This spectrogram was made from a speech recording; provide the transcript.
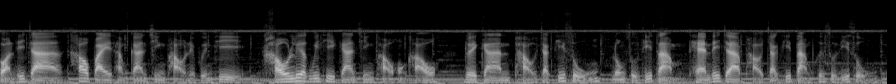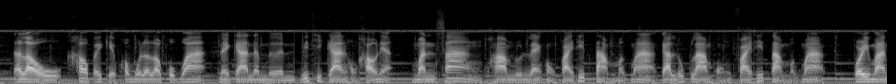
ก่อนที่จะเข้าไปทำการชิงเผาในพื้นที่ เขาเลือกวิธีการชิงเผาของเขา โดยการเผาจากที่สูงลงสู่ที่ต่ำแทนที่จะเผาจากที่ต่ำขึ้นสู่ที่สูง แล้วเราเข้าไปเก็บข้อมูลแล้วเราพบว่าในการดำเนินวิธีการของเขาเนี่ยมันสร้างความรุนแรงของไฟที่ต่ำมากๆ การลุกลามของไฟที่ต่ำมากๆ ปริมาณ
